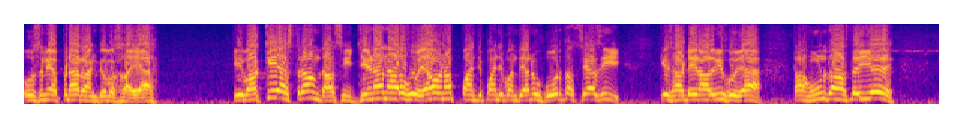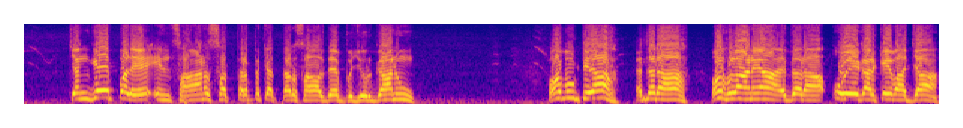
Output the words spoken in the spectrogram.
ਉਸਨੇ ਆਪਣਾ ਰੰਗ ਵਿਖਾਇਆ। ਕਿ ਵਾਕਈ ਇਸ ਤਰ੍ਹਾਂ ਹੁੰਦਾ ਸੀ। ਜਿਹਨਾਂ ਨਾਲ ਹੋਇਆ, ਉਹਨਾਂ ਪੰਜ ਪੰਜ ਬੰਦਿਆਂ ਨੂੰ ਹੋਰ ਦੱਸਿਆ ਸੀ ਕਿ ਸਾਡੇ ਨਾਲ ਵੀ ਹੋਇਆ। ਤਾਂ ਹੁਣ ਦੱਸ ਦਈਏ ਚੰਗੇ ਭਲੇ ਇਨਸਾਨ 70 75 ਸਾਲ ਦੇ ਬਜ਼ੁਰਗਾਂ ਨੂੰ। ਉਹ ਬੂਟਿਆ, ਇੱਧਰ ਆ, ਉਹ ਫਲਾਣਿਆ, ਇੱਧਰ ਆ, ਓਏ ਕਰਕੇ ਆਵਾਜ਼ਾਂ।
